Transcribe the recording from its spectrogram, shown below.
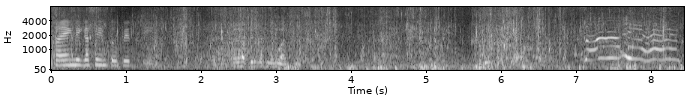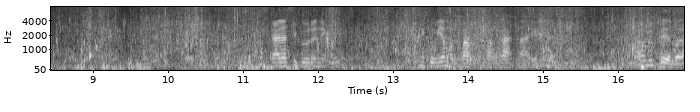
Sayang din kasi yung 250. Malapit lang naman. Sayang! Kala siguro ni ni Kuya magpapabangka tayo. Marami pera.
